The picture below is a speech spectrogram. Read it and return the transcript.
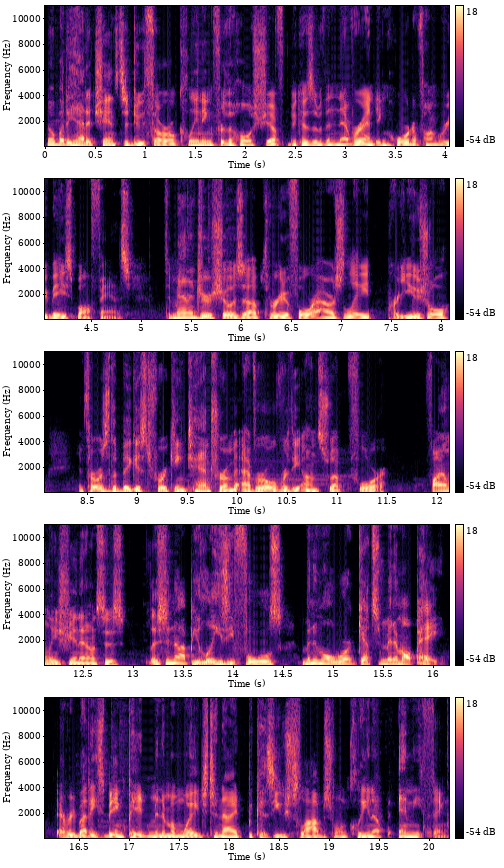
nobody had a chance to do thorough cleaning for the whole shift because of the never-ending horde of hungry baseball fans. The manager shows up three to four hours late, per usual, and throws the biggest freaking tantrum ever over the unswept floor. Finally, she announces, Listen up, you lazy fools. Minimal work gets minimal pay. Everybody's being paid minimum wage tonight because you slobs won't clean up anything.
